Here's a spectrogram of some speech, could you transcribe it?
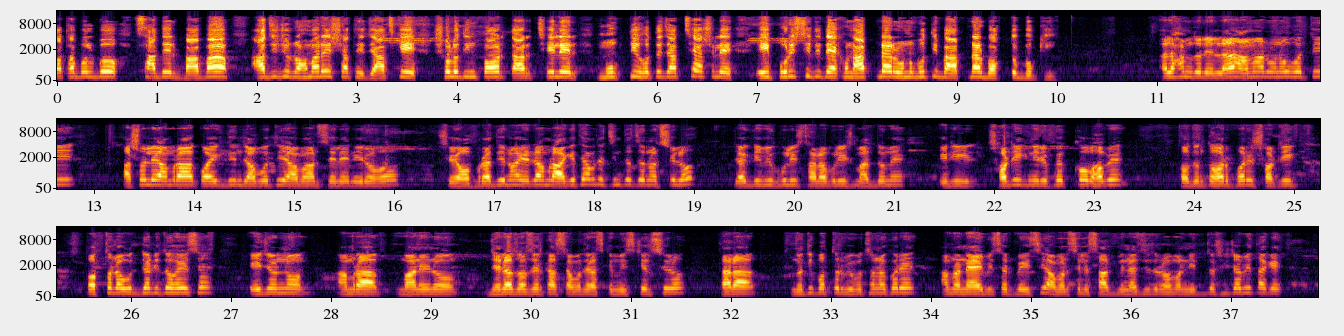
কথা বলব সাদের বাবা আজিজুর রহমানের সাথে যে আজকে ষোলো দিন পর তার ছেলের মুক্তি হতে যাচ্ছে। আসলে এই পরিস্থিতিতে এখন আপনার অনুভূতি বা আপনার বক্তব্য কি? আলহামদুলিল্লাহ, আমার অনুভূতি আসলে আমরা কয়েকদিন যাবতীয় আমার ছেলে নিরহ, সে অপরাধী নয়। এটা আমরা আগে থেকে আমাদের চিন্তা চেতনা ছিল যাক ডিবি পুলিশ, থানা পুলিশ মাধ্যমে এটি সঠিক, নিরপেক্ষভাবে তদন্ত হওয়ার পরে সঠিক তথ্যটা উদ্ঘাটিত হয়েছে। এই জন্য আমরা মাননীয় জেলা জজের কাছে আমাদের আজকে মিসকেল ছিল। তারা নথিপত্র বিবেচনা করে আমরা ন্যায় বিচার পেয়েছি। আমার ছেলে সাদ বিন আজিজুর রহমান নির্দোষ হিসাবে তাকে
